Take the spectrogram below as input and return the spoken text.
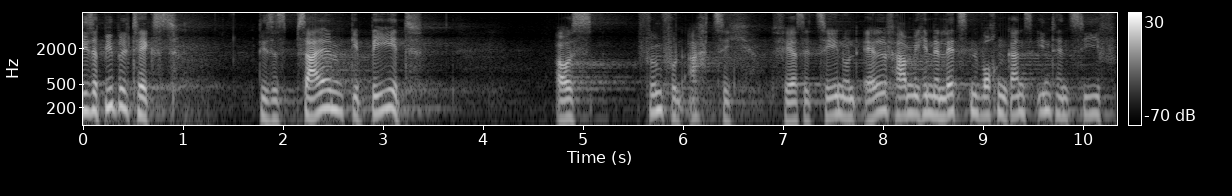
Dieser Bibeltext, dieses Psalmgebet aus 85, Verse 10 und 11 haben mich in den letzten Wochen ganz intensiv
